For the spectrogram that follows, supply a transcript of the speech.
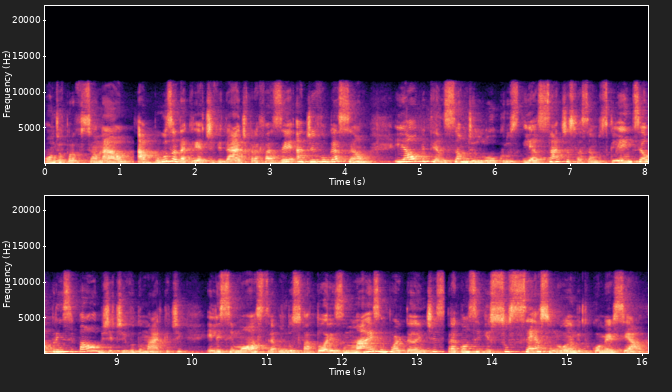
onde o profissional abusa da criatividade para fazer a divulgação. E a obtenção de lucros e a satisfação dos clientes é o principal objetivo do marketing. Ele se mostra um dos fatores mais importantes para conseguir sucesso no âmbito comercial.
